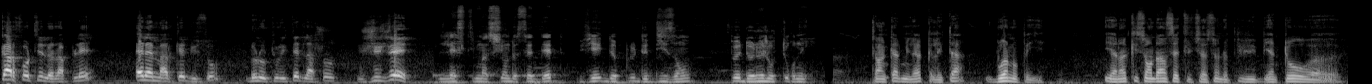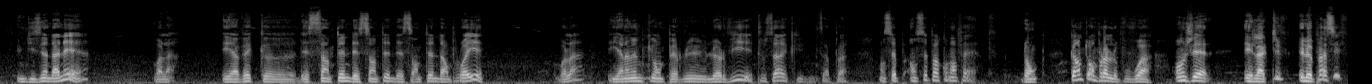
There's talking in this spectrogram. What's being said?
Car faut-il le rappeler, elle est marquée du sceau de l'autorité de la chose jugée. L'estimation de cette dette, vieille de plus de 10 ans, peut donner le tournis. 34 milliards que l'État doit nous payer. Il y en a qui sont dans cette situation depuis bientôt euh, une dizaine d'années. Hein. Voilà. Et avec euh, des centaines, des centaines, des centaines d'employés. Voilà. Il y en a même qui ont perdu leur vie et tout ça. Qui, on sait, ne sait pas comment faire. Donc, quand on prend le pouvoir, on gère et l'actif et le passif.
